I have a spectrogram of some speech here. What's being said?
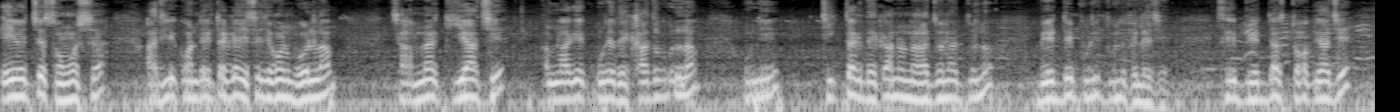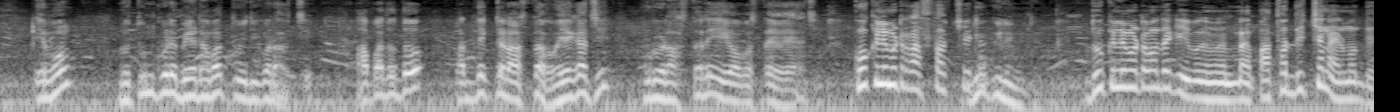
এই হচ্ছে সমস্যা। আজকে কন্ট্রাক্টরকে এসে যখন বললাম যে আপনার কী আছে আপনাকে কুড়ে দেখাতে বললাম উনি ঠিকঠাক দেখানো না জানার জন্য বেডে পুরি তুলে ফেলেছে। সেই বেডটা স্টকে আছে এবং নতুন করে বেড আবার তৈরি করা হচ্ছে। আপাতত অর্ধেকটা রাস্তা হয়ে গেছে পুরো রাস্তারে এই অবস্থায় হয়ে আছে। ক কিলোমিটার রাস্তা হচ্ছে দু কিলোমিটার। দু কিলোমিটার মধ্যে কি পাথর দিচ্ছে না এর মধ্যে?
